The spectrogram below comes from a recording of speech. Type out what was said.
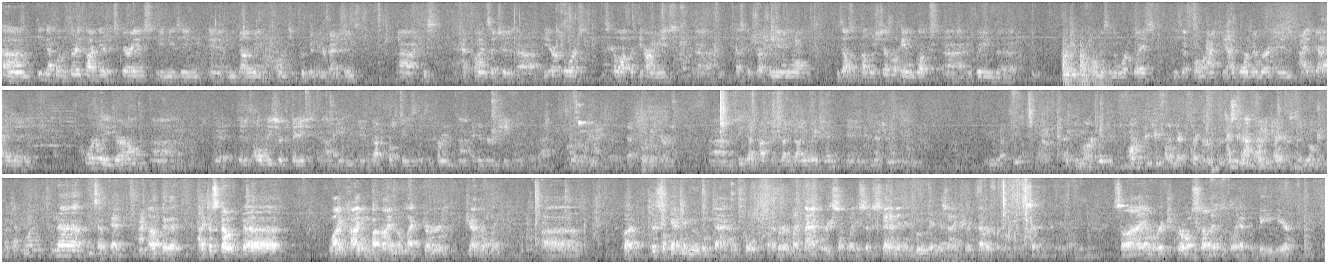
Um, He's got more than 35 years' experience in using and evaluating performance improvement interventions. Uh, He's had clients such as uh, the Air Force, he's co-authored the Army's um, Test Construction Manual. He's also published several handbooks, uh, including the Improving Performance in the Workplace. He's a former IPI board member, and IPI has a quarterly journal uh, that that is all research-based, uh, and and Dr. Pearlstein is is the current uh, editor-in-chief of of that quarterly, mag- or that quarterly journal. Um, he's going to talk to us about evaluation and measurement, and uh, leave it up to you. Thank you, Mark. Thank you. Mark, did you find a clicker I did not find a player, so you want me to put that one? No, no, it's okay. I'll do it. I just don't uh, like hiding behind the lectern generally. Um, But this will get me moving back and forth. I've hurt my back recently, so standing and moving is actually better for me than sitting anyway. So I am Rich Pearlstein, I'm glad to be here,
